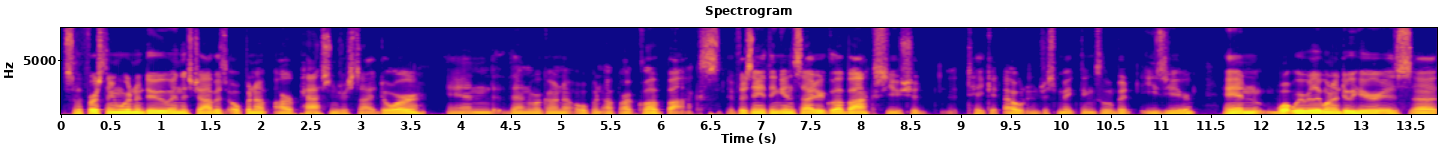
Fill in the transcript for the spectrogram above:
So the first thing we're going to do in this job is open up our passenger side door and then we're going to open up our glove box. If there's anything inside your glove box, you should take it out and just make things a little bit easier. And what we really want to do here is uh,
